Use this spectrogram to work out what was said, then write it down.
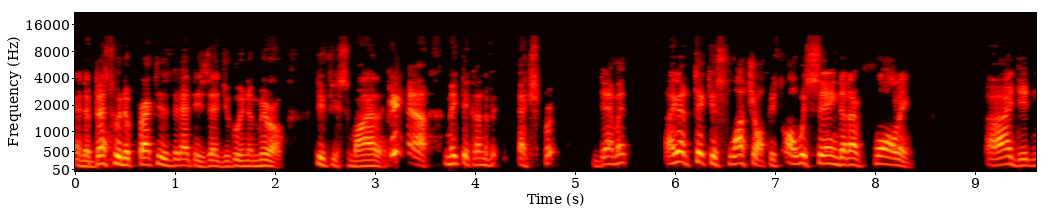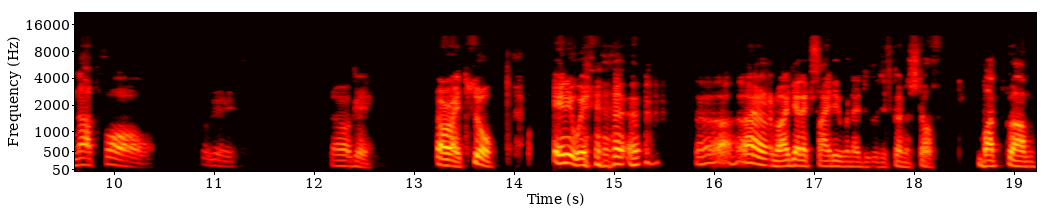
And the best way to practice that is that you go in the mirror. If you smile, yeah, make the kind of expert. Damn it, I got to take this watch off. It's always saying that I'm falling. I did not fall. Okay. Okay. All right. So, anyway, uh, I don't know. I get excited when I do this kind of stuff. But um,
